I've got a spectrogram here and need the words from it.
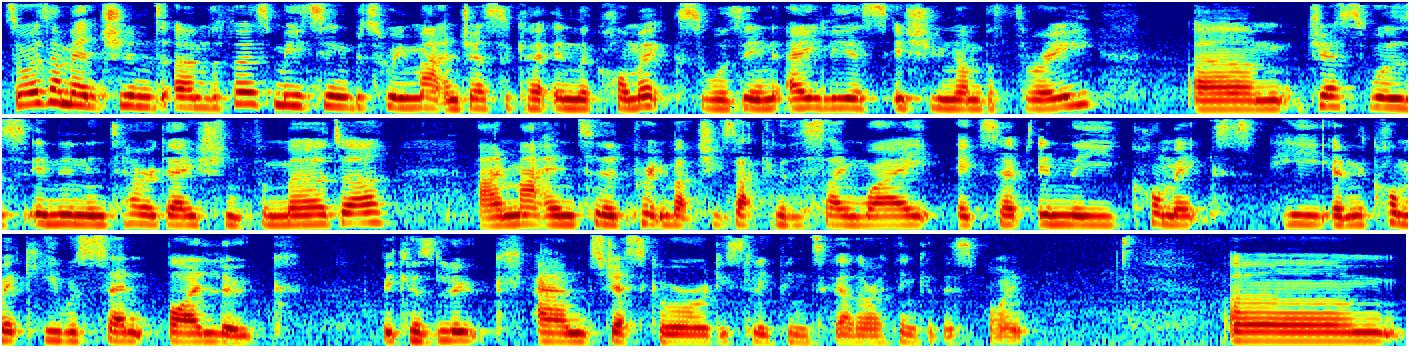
So as I mentioned, um, the first meeting between Matt and Jessica in the comics was in Alias issue number three. Um, Jess was in an interrogation for murder, and Matt entered pretty much exactly the same way, except in the comics, he in the comic he was sent by Luke because Luke and Jessica were already sleeping together. I think at this point. Um,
